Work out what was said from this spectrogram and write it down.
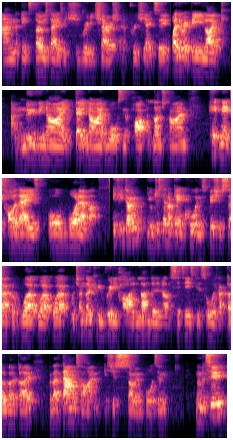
and it's those days which you should really cherish and appreciate too. Whether it be like a movie night, date night, walks in the park at lunchtime, picnics, holidays, or whatever. If you don't, you'll just end up getting caught in this vicious circle of work, work, work, which I know can be really hard in London and other cities because it's always like go, go, go. But that downtime is just so important. Number two,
